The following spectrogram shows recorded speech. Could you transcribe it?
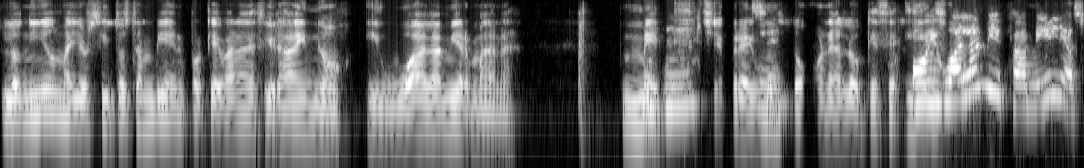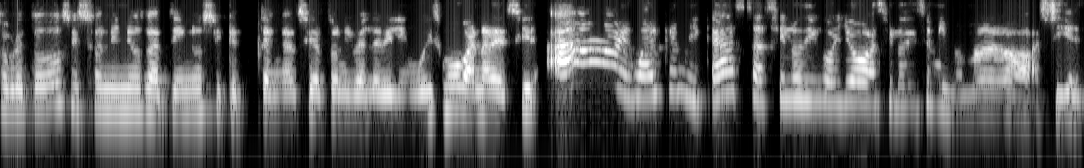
Los, niños mayorcitos también, porque van a decir, ay no, igual a mi hermana. me preguntona, lo que sea. o igual a mi familia, sobre todo si son niños latinos y que tengan cierto nivel de bilingüismo, van a decir, ah, igual que en mi casa, así lo digo yo, así lo dice mi mamá, así es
